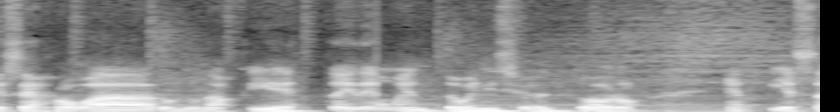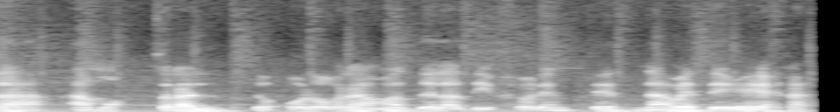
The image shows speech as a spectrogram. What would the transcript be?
que se robaron de una fiesta y de momento Benicio del Toro empieza a mostrar los hologramas de las diferentes naves de guerra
